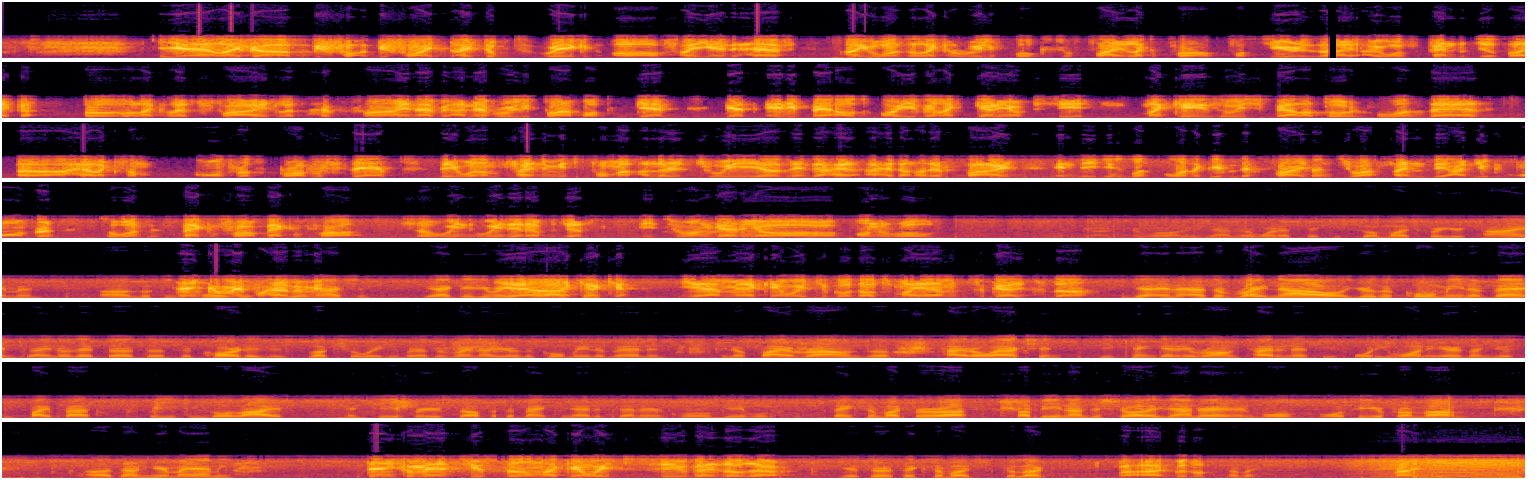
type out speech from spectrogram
Yeah, like uh, before before I, I took the break of a year and a half, I was uh, like a really focused to fight like for for years. I I was kind of just like a, oh like let's fight, let's have fun. I never I never really thought about get get any belt or even like getting UFC. My case with Bellator was that uh, I had like some contract problems with them. They want to sign me for my another two years, and I had I had another fight, and they didn't want, want to give me the fight until I signed the a new contract. So it was back and forth, back and forth. So we we ended up just each one getting uh, on the road. Gotcha. Well, Alexander, I want to thank you so much for your time and uh, looking Thank you, forward man, to for see you in me. action. Yeah, get you ready yeah, for I action. can, I can, yeah, man, I can't wait to go down to Miami to get it done. Yeah, and as of right now, you're the co-main event. I know that the the, the card is, is fluctuating, but as of right now, you're the co-main event, and you know five rounds of title action. You can't get any wrong. Titan FC 41 airs on UFC Fight Pass, but you can go live and see it for yourself at the Bank United Center in Coral Gables. Thanks so much for uh, uh, being on the show, Alexander, and we'll we'll see you from um, uh, down here in Miami. Thank you, man. See you soon. I can't wait to see you guys out there. Yes, sir. Thanks so much. Good luck. Bye. Good. Bye bye. Bye.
